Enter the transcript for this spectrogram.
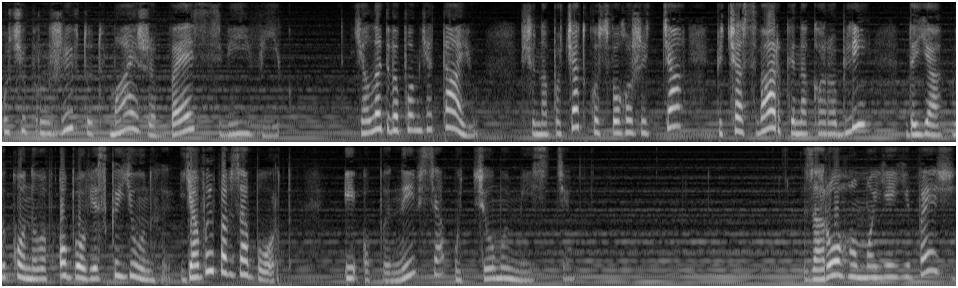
хоч і прожив тут майже весь свій вік. Я ледве пам'ятаю, що на початку свого життя під час варки на кораблі, де я виконував обов'язки юнги, я випав за борт і опинився у цьому місті. За рогом моєї вежі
